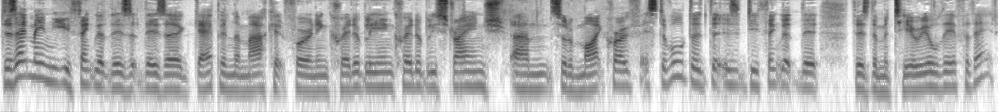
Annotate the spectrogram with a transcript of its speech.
Does that mean that you think that there's there's a gap in the market for an incredibly, incredibly strange um, sort of micro festival? Do, do, do you think that there, there's the material there for that?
